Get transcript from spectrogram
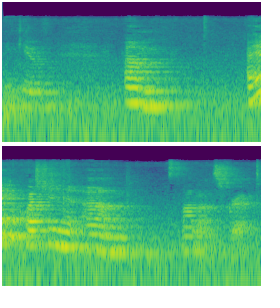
Thank you. Um, I have a question. Um, it's not on script.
